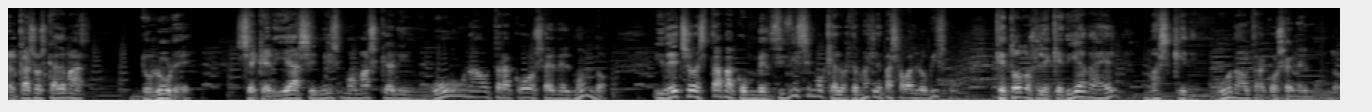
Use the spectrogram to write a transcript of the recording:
El caso es que además, Dulure se quería a sí mismo más que a ninguna otra cosa en el mundo, y de hecho estaba convencidísimo que a los demás le pasaban lo mismo, que todos le querían a él más que ninguna otra cosa en el mundo.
